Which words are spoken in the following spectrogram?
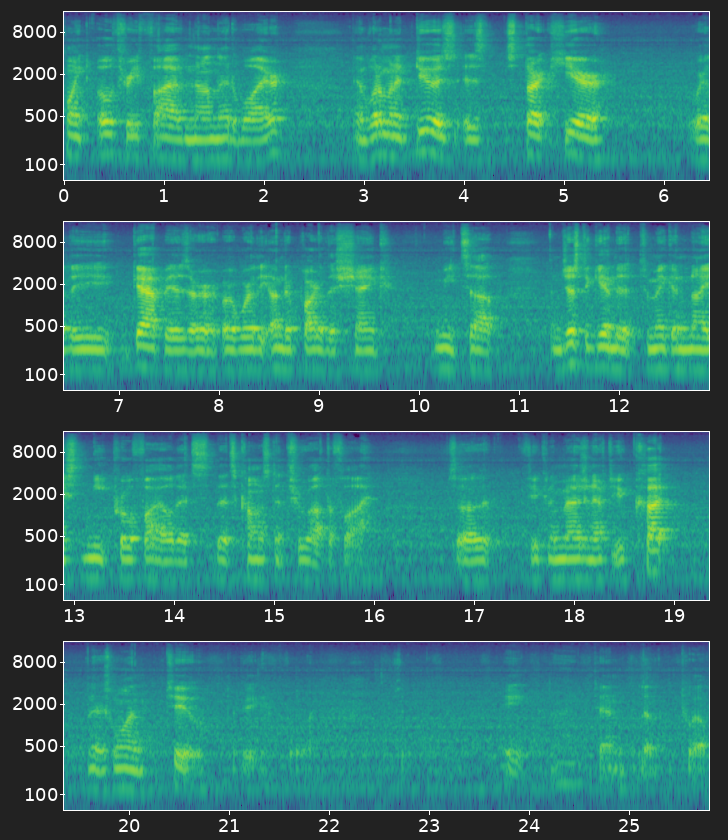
0.035 non-lead wire. And what I'm going to do is, is start here where the gap is or, or where the under part of the shank meets up. And just again to, to make a nice neat profile that's that's constant throughout the fly. So if you can imagine after you cut there's one two three four eight nine ten eleven twelve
